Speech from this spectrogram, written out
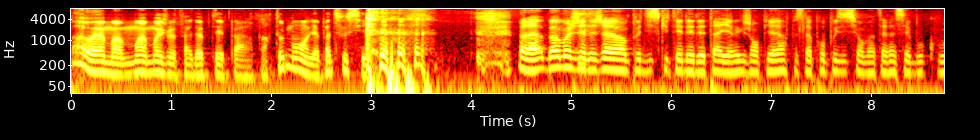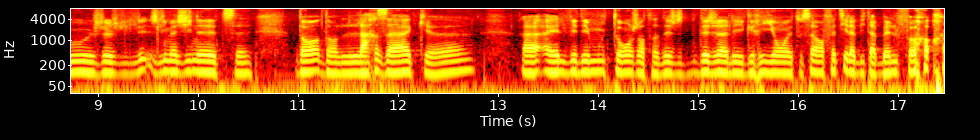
Ah ouais, moi, moi, moi je me fais adopter par, par tout le monde, y a pas de souci. Voilà, bah moi j'ai déjà un peu discuté des détails avec Jean-Pierre parce que la proposition m'intéressait beaucoup. Je, je, je l'imaginais tu sais, dans, dans l'Arzac euh, à, à élever des moutons, j'entendais déjà les grillons et tout ça. En fait, il habite à Belfort.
